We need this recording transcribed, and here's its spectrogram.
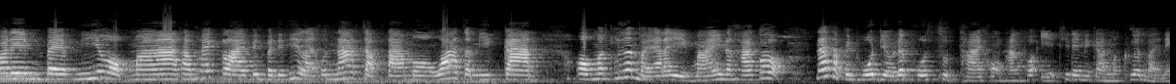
ประเด็นแบบนี้ออกมาทำให้กลายเป็นประเด็นที่หลายคนน่าจับตามองว่าจะมีการออกมาเคลื่อนไหวอะไรอีกไหมนะคะ ก็ น่าจะเป็นโพสต์เดียวและโพสต์สุดท้ายของทางพ่อเอะที่ได้มีการมาเคลื่อนไหวใน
